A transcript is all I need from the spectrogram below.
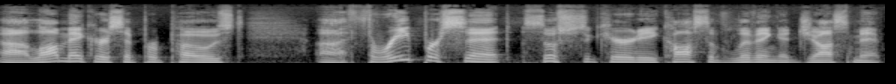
uh, lawmakers have proposed a 3% Social Security cost of living adjustment.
